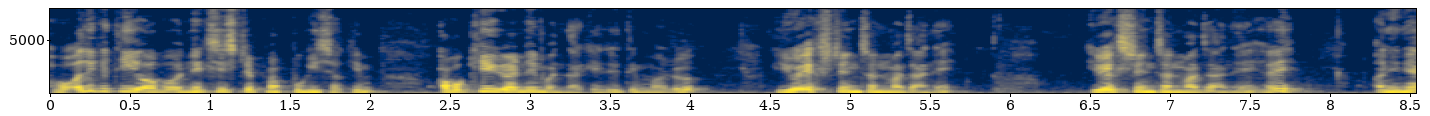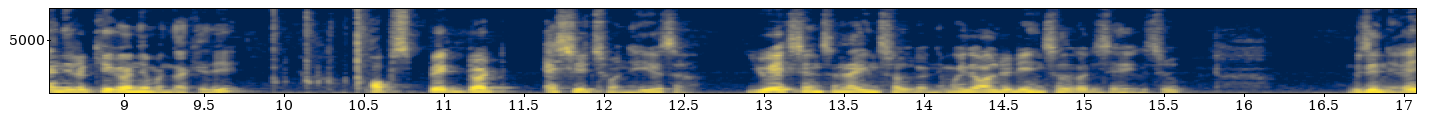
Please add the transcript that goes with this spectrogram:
अब अलिकति अब नेक्स्ट स्टेपमा पुगिसक्यौँ। अब के गर्ने भन्दाखेरि तिमीहरू यो एक्सटेन्सनमा जाने। यो एक्सटेन्सनमा जाने है? अनि यहाँनिर के गर्ने भन्दाखेरि पपस्पेक डट एसिड्स भन्ने यो छ। यो एक्सटेन्सनलाई इन्स्टल गर्ने। मैले अलरेडी इन्स्टल गरिसकेको छु। बुझ्यो नि है?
